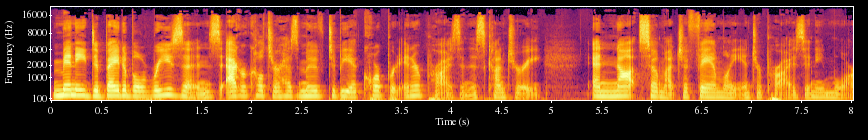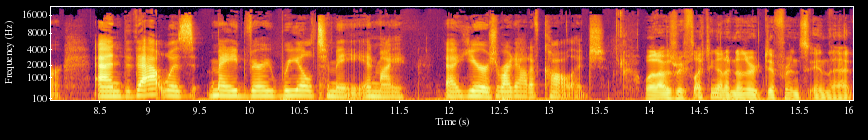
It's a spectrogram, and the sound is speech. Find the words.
many debatable reasons, agriculture has moved to be a corporate enterprise in this country and not so much a family enterprise anymore. And that was made very real to me in my uh, years right out of college. Well, I was reflecting on another difference in that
